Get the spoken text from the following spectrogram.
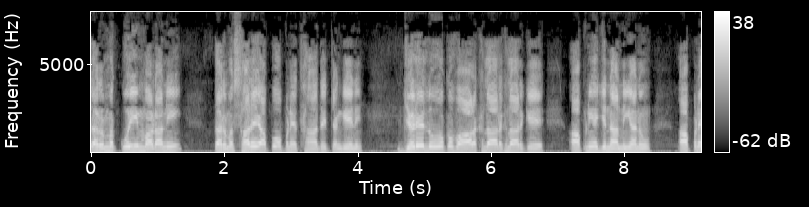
ਧਰਮ ਕੋਈ ਮਾੜਾ ਨਹੀਂ। ਧਰਮ ਸਾਰੇ ਆਪੋ ਆਪਣੇ ਥਾਂ ਤੇ ਚੰਗੇ ਨੇ। ਜਿਹੜੇ ਲੋਕ ਵਾਲ ਖਿਲਾਰ ਖਿਲਾਰ ਕੇ ਆਪਣੀਆਂ ਜਨਾਨੀਆਂ ਨੂੰ, ਆਪਣੇ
